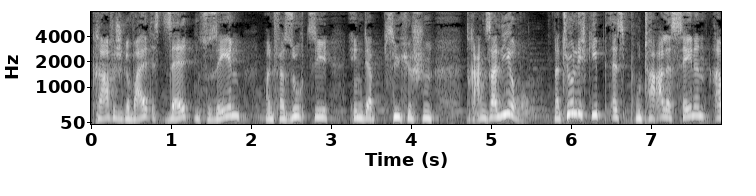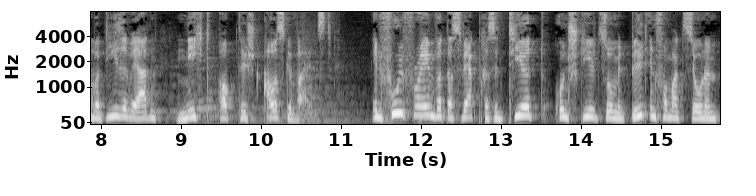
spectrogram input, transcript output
Grafische Gewalt ist selten zu sehen, man versucht sie in der psychischen Drangsalierung. Natürlich gibt es brutale Szenen, aber diese werden nicht optisch ausgewalzt. In Full Frame wird das Werk präsentiert und stiehlt somit Bildinformationen,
